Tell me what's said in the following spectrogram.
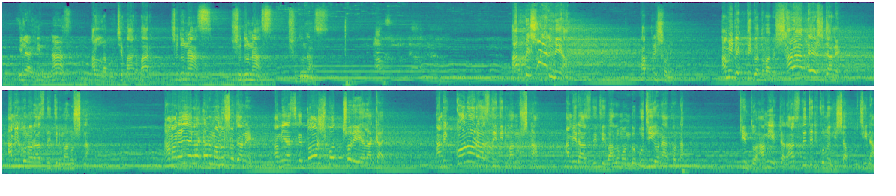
ইলাহিন নাস। আল্লাহ বলছে বারবার, শুধু নাস শুধু নাস শুধু নাস। আপনি শোনেন মিয়া, আপনি শোনেন। আমি ব্যক্তিগতভাবে সারা দেশ জানে, আমি কোনো রাজনীতির মানুষ না। আমার এই এলাকার মানুষও জানে, আমি আজকে দশ বছর এই এলাকায়। আমি কোনো রাজনীতির মানুষ না, আমি রাজনীতির ভালো মন্দ বুঝিও না এতটা। কিন্তু আমি একটা রাজনীতির কোনো হিসাব বুঝি না।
